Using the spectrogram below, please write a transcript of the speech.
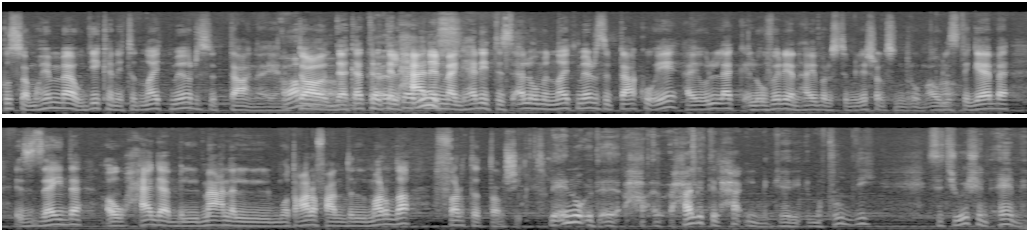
قصة مهمة ودي كانت ال nightmares بتاعنا. يعني آه، بتوع دكاترة الحقن. المجهري تسألهم ال nightmares بتاعكم إيه؟ هيقول لك ال ovarian hyperstimulation syndrome أو الاستجابة الزايدة أو حاجة بالمعنى المتعارف عند المرضى فرط التنشيط. لأنه حالة الحقن المجهري المفروض دي situation آمن.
